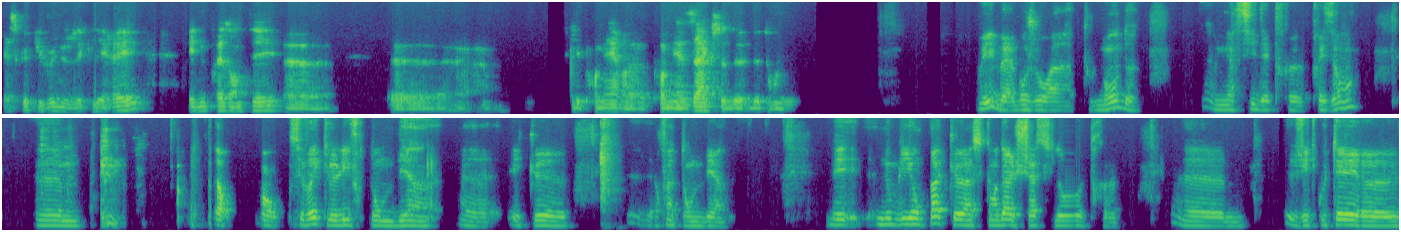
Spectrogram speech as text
Est-ce que tu veux nous éclairer et nous présenter euh, euh, les premières, euh, premiers axes de, ton livre? Oui, ben, bonjour à tout le monde. Merci d'être présent. alors, bon, c'est vrai que le livre tombe bien et que enfin tombe bien. Mais n'oublions pas qu'un scandale chasse l'autre. Euh, écouté euh,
